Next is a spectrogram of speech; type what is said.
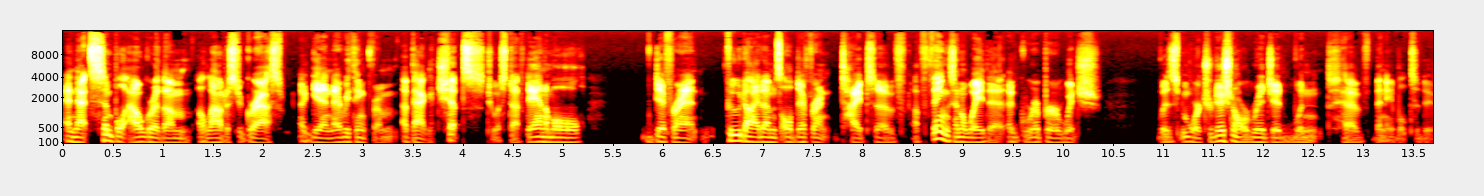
And that simple algorithm allowed us to grasp, again, everything from a bag of chips to a stuffed animal, different food items, all different types of, of things in a way that a gripper, which was more traditional or rigid, wouldn't have been able to do.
